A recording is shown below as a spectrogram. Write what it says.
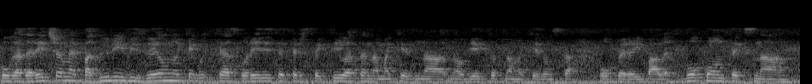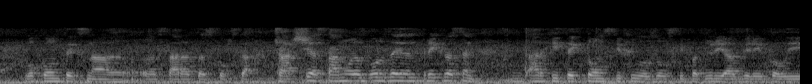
кога да речеме, па дури и визуелно ќе ќе споредите перспективата на, Макед... на, на објектот на македонска опера и балет во контекст на во контекст на старата скопска чаршија станува збор за еден прекрасен архитектонски, филозофски, па дури јас би рекол и,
